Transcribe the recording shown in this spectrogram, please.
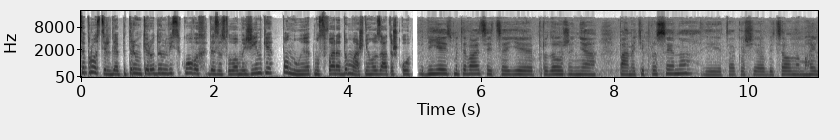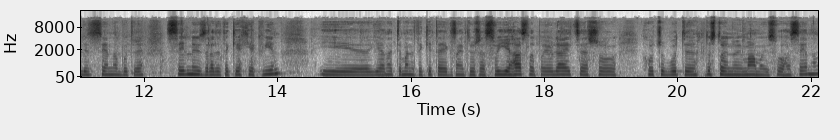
Це простір для підтримки родин військових, де, за словами жінки, панує атмосфера домашнього затишку. Однією з мотивацій це є продовження пам'яті про сина. І також я обіцяла на могилі сина бути сильною заради таких, як він. І я в мене такі, так, як знаєте, вже свої гасла появляються, що хочу бути достойною мамою свого сина.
